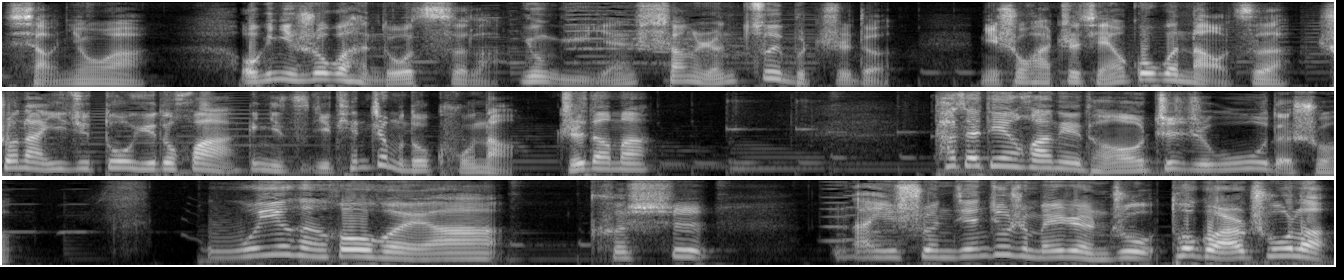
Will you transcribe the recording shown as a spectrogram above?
小妞啊，我跟你说过很多次了，用语言伤人最不值得。你说话之前要过过脑子，说那一句多余的话，给你自己添这么多苦恼，值得吗？他在电话那头支支吾吾地说：“我也很后悔啊，可是那一瞬间就是没忍住，脱口而出了。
